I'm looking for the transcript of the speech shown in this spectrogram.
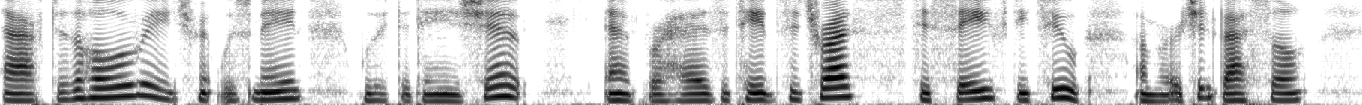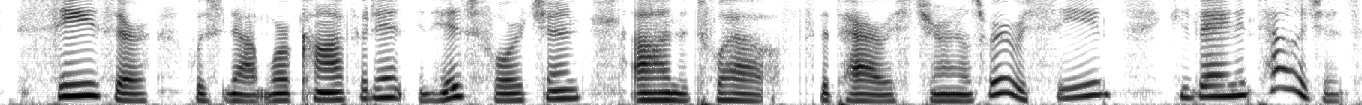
After the whole arrangement was made with the Danish ship, the Emperor hesitated to trust his safety to a merchant vessel. Caesar was not more confident in his fortune. On the 12th, the Paris journals were received conveying intelligence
